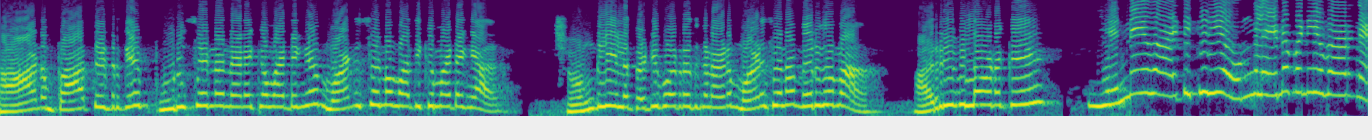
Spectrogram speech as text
நானும் பார்த்துட்டு இருக்கேன். புருஷன்னு நினைக்க மாட்டீங்க மனுஷனும் மதிக்க மாட்டீங்க. சொங்கிலியில கட்டி போடுறதுக்கு நானு மனுஷனா மிருகமா? அறிவில்ல உனக்கு? என்னைய அடிக்கிறீங்க உங்களை என்ன பண்ணிய பாருங்க.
